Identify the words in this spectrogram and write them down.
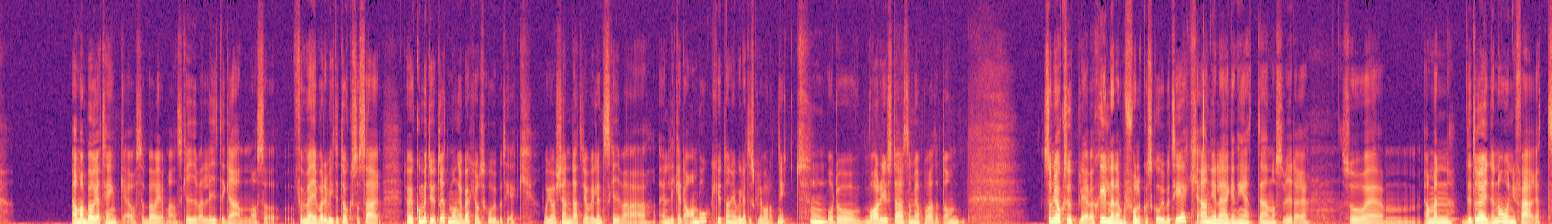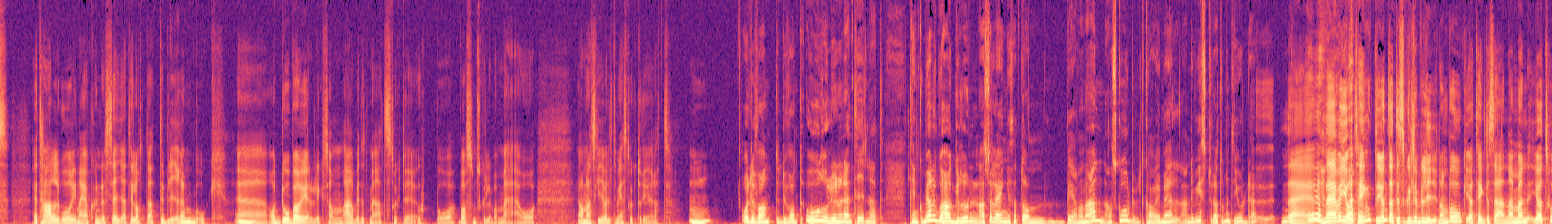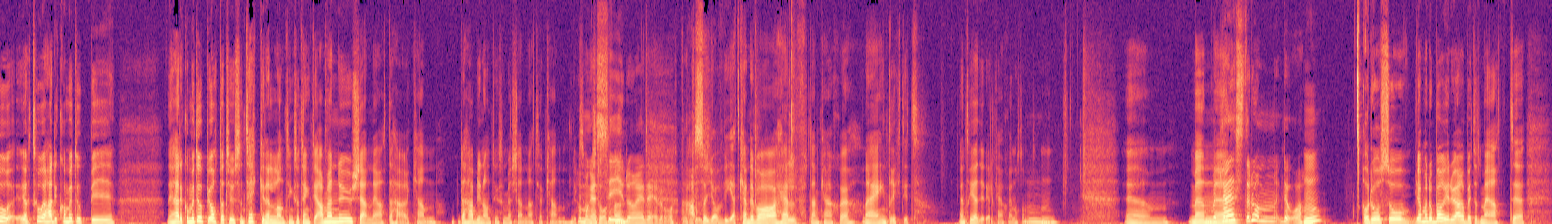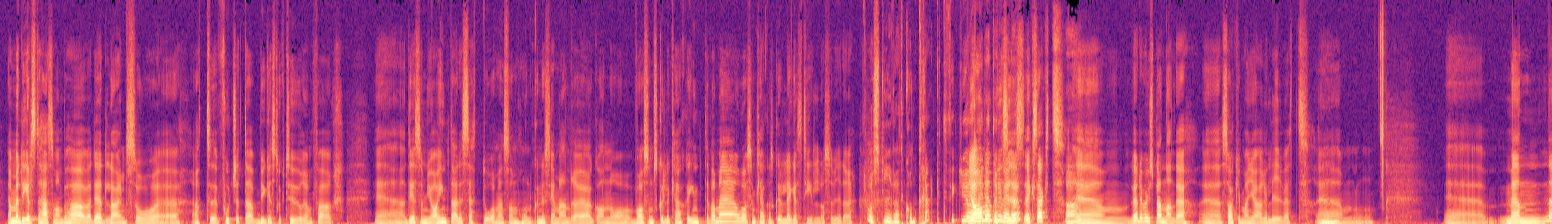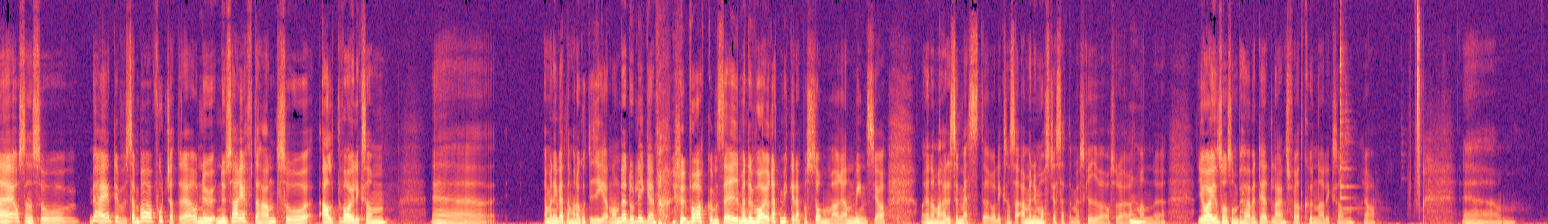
ja man börjar tänka och så börjar man skriva lite grann. Och så, för mig var det viktigt också så här, det har ju kommit ut rätt många böcker om skolbibliotek. Och jag kände att jag ville inte skriva en likadan bok utan jag ville att det skulle vara något nytt. Mm. Och då var det just det här som har pratat om. Som jag också upplever, skillnaden på folk och skolbibliotek, angelägenheten och så vidare. Så ehm, ja, men det dröjde nog ungefär ett, ett halvår innan jag kunde säga till Lotta att det blir en bok. Mm. Eh, och då började liksom arbetet med att strukturera upp och vad som skulle vara med och ja, men att skriva lite mer strukturerat. Mm. Och det var inte, du var inte orolig under den tiden att tänk om jag nu går här och grunnar så länge så att de ber någon annan skolbibliotekarie emellan. Det visste du att de inte gjorde. Nej, nej, men jag tänkte ju inte att det skulle bli någon bok. Jag tänkte så här, nej men jag tror jag, tror jag hade kommit upp i när jag hade kommit upp i 8000 tecken eller någonting så tänkte jag, ja men nu känner jag att det här kan, det här blir någonting som jag känner att jag kan Hur liksom många stå för. sidor är det då? 8000? Alltså jag vet, kan det vara hälften kanske? Nej, inte riktigt. En tredjedel kanske, något sånt. Mm. Mm. Ehm, men... Men eh, läste de då? Mm. Och då så, ja men då började ju arbetet med att, eh, ja men dels det här som man behöver, deadlines och eh, att fortsätta bygga strukturen för det som jag inte hade sett då, men som hon kunde se med andra ögon och vad som skulle kanske inte vara med och vad som kanske skulle läggas till och så vidare. Och skriva ett kontrakt fick du göra Ja i detta skede. precis, exakt. Ja. Ehm, ja det var ju spännande, eh, saker man gör i livet. Mm. Ehm, eh, men nej, och sen så, nej, det, sen bara fortsatte det. Och nu, nu så här i efterhand så, allt var ju liksom, eh, ja men ni vet när man har gått igenom det, då ligger det bakom sig. Men det var ju rätt mycket där på sommaren minns jag. När man hade semester och liksom så här, ja men nu måste jag sätta mig och skriva och sådär. Mm. Att man, eh, jag är ju en sån som behöver deadlines för att kunna liksom, ja. Ehm,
